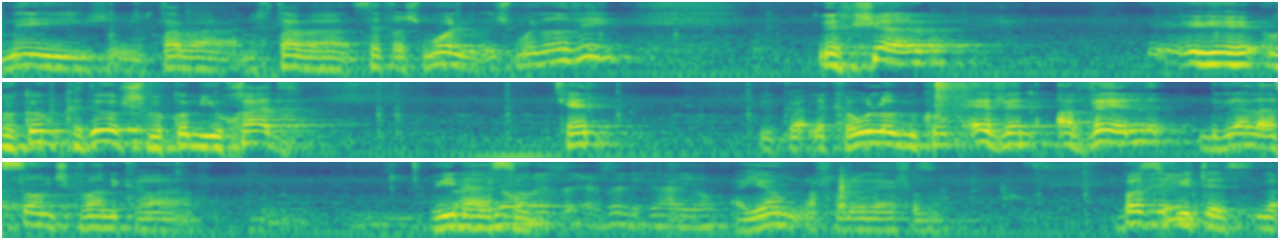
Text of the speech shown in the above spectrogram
משנכתב ה- נכתב הספר שמואל בידי שמואל הנביא, נחשב אה, מקום קדוש, מקום מיוחד, כן? קראו לו במקום אבן אבל בגלל האסון שכבר נקרא והנה האסון. איך זה נקרא היום? היום אף אחד לא יודע איפה זה. פרסיפיטס, לא.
